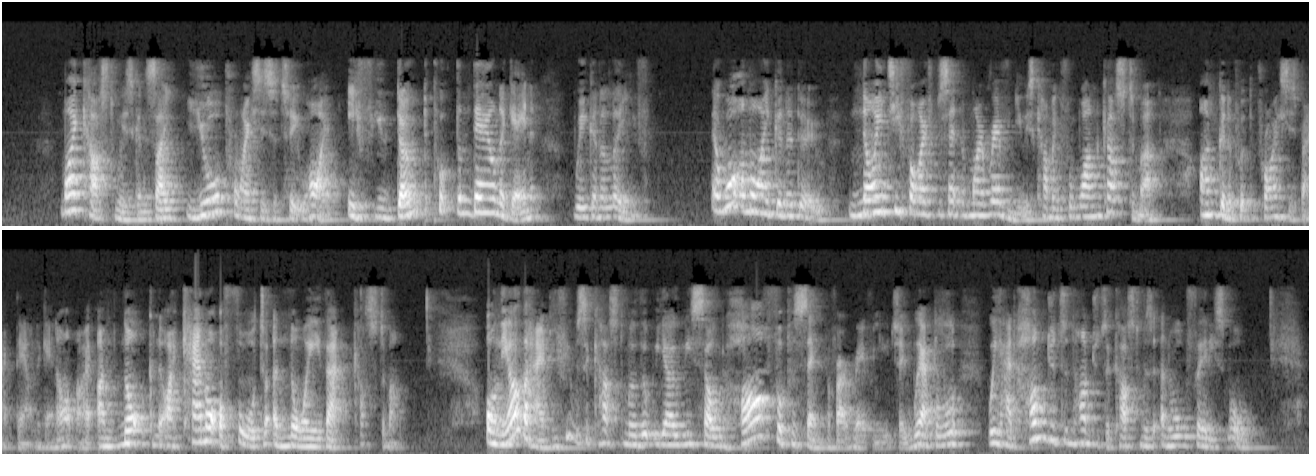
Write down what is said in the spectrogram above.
My customer is going to say, Your prices are too high. If you don't put them down again, we're going to leave. Now, what am I going to do? 95% of my revenue is coming from one customer. I'm going to put the prices back down again, aren't I? I'm not going to, I cannot afford to annoy that customer. On the other hand, if it was a customer that we only sold half a percent of our revenue to, we had, we had hundreds and hundreds of customers and all fairly small.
